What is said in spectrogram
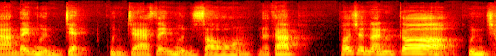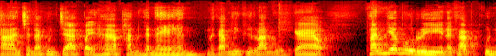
าญได้ 17,000คุณแจ๊สได้ 12,000นะครับเพราะฉะนั้นก็คุณชาญชนะคุณแจ๊ดไป 5,000 คะแนนนะครับนี่คือลาดหลุมแก้วธัญบุรีนะครับคุณ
